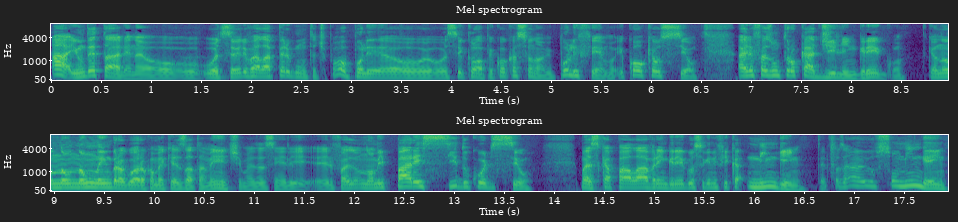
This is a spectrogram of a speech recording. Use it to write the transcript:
Ah, e um detalhe, né? O, o, o Odisseu ele vai lá e pergunta, tipo, ô Poli, o, o Ciclope, qual que é o seu nome? Polifemo. E qual que é o seu? Aí ele faz um trocadilho em grego, que eu não, não, não lembro agora como é que é exatamente, mas assim, ele, ele faz um nome parecido com o Odisseu. Mas que a palavra em grego significa ninguém. Então ele fala assim, ah, eu sou ninguém.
